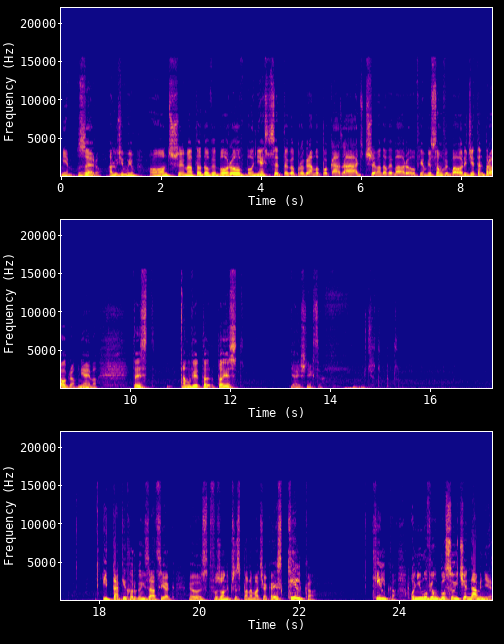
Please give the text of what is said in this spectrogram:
nie wiem, zero. A ludzie mówią, on trzyma to do wyborów, bo nie chce tego programu pokazać, trzyma do wyborów. Ja mówię, są wybory, gdzie ten program? Nie ma. To jest, a mówię, to, to jest, ja już nie chcę mówić o tym. I takich organizacji, jak e, stworzony przez pana Maciaka, jest kilka. Kilka. Oni mówią, głosujcie na mnie.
